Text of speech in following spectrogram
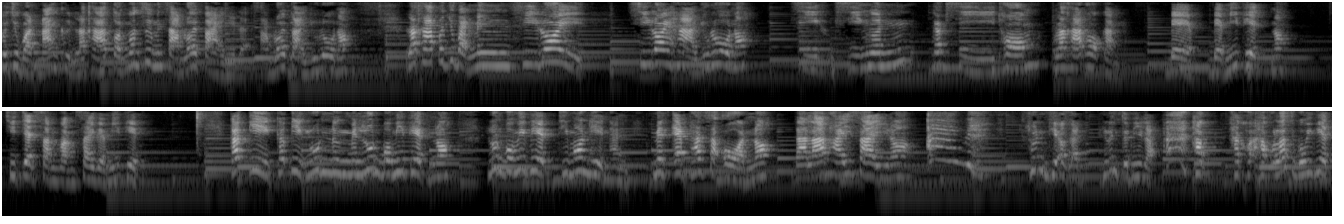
ปัจจุบันนั่งขึ้นราคาตอนวันซื้อเป็นสามร้อยปลายนี่แหละสามร้อยปลายยูโรเนาะราคาปัจจุบันเป็นสี่ร้อยสี่ร้อยหายูโรเนาะสีสีเงินกับสีทองราคาเท่ากัน แบบแบบมีเพชรเนาะ ที่แจ็คสันหวังใส่แบบมีเพชรกับอีกกับอีกรุ่นหนึ่งเป็นรุ่นโบมีเพชรเนาะรุ่นโบมีเพชรที่ม่อนเห็นหันเป็นแอปทัศอ่อนเนาะดาราไทยใส่เนาะรุ่นเดียวกัน รุ่นตัวนี้แหละหักหักหักละสิบโบมีเพชร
